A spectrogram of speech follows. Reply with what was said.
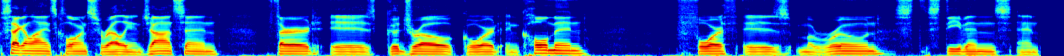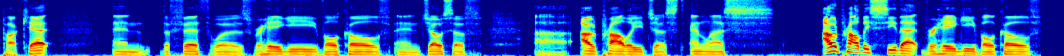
second line is Killorn, Cirelli, and Johnson. Third is Goodrow, Gourde, and Coleman. Fourth is Maroon, St- Stephens, and Paquette. And the fifth was Verhaeghe, Volkov, and Joseph. Uh, I would probably just, unless I would probably see that Verhaeghe, Volkov,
